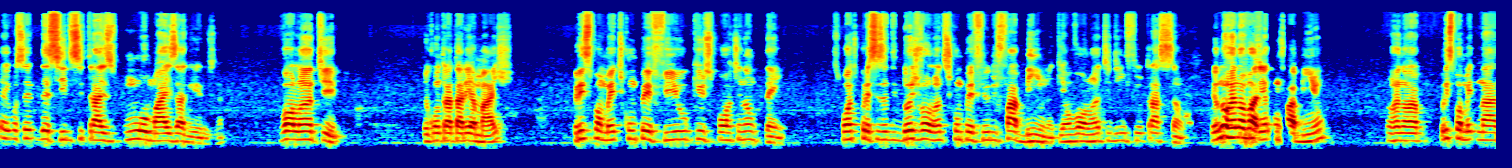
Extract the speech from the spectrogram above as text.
aí você decide se traz um ou mais zagueiros, né? Volante, eu contrataria mais, principalmente com o perfil que o esporte não tem. O esporte precisa de dois volantes com perfil de Fabinho, né, que é um volante de infiltração. Eu não renovaria com o Fabinho, não renova, principalmente na,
